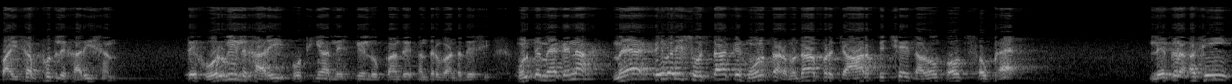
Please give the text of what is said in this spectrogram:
ਭਾਈ ਸਾਹਿਬ ਖੁਦ ਲਿਖਾਰੀ ਸਨ। ਤੇ ਹੋਰ ਵੀ ਲਿਖਾਰੀ ਪੋਥੀਆਂ ਲਿਖ ਕੇ ਲੋਕਾਂ ਦੇ ਅੰਦਰ ਵੰਡਦੇ ਸੀ। ਹੁਣ ਤੇ ਮੈਂ ਕਹਿੰਦਾ, ਮੈਂ ਕਈ ਵਾਰੀ ਸੋਚਦਾ ਕਿ ਹੁਣ ਧਰਮ ਦਾ ਪ੍ਰਚਾਰ ਪਿੱਛੇ ਨਾਲੋਂ ਬਹੁਤ ਸੌਖਾ ਹੈ। ਲੇਕਿਨ ਅਸੀਂ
